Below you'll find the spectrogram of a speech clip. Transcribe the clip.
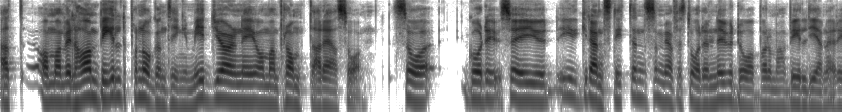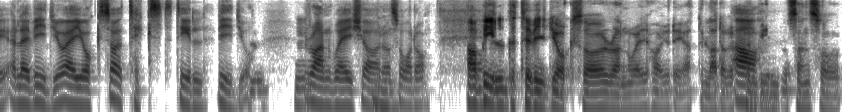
att om man vill ha en bild på någonting i Midjourney och man promptar det så, så, går det, så är ju i gränssnitten som jag förstår det nu då på de här bildgener eller video är ju också text till video. Mm. Mm. Runway kör och mm. så då. Ja, bild till video också. Runway har ju det, att du laddar upp ja. en bild och sen så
